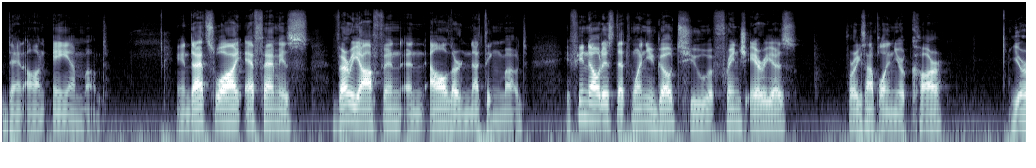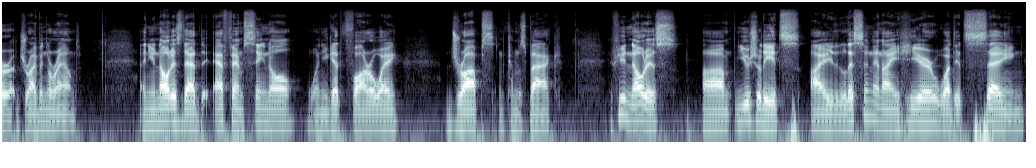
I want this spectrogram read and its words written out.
than on AM mode. And that's why FM is very often an all or nothing mode. If you notice that when you go to uh, fringe areas, for example in your car, you're driving around, and you notice that the FM signal, when you get far away, drops and comes back. If you notice, um, usually it's I listen and I hear what it's saying,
